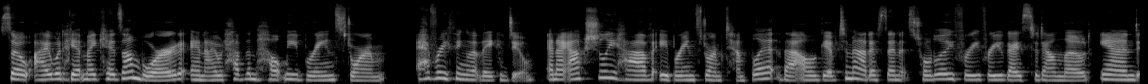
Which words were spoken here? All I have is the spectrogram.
So I would get my kids on board and I would have them help me brainstorm everything that they could do. And I actually have a brainstorm template that I'll give to Madison. It's totally free for you guys to download. And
